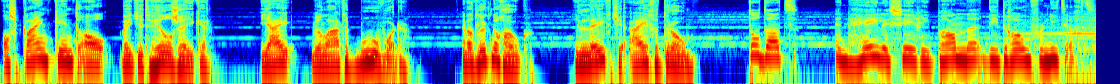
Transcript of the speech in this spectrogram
Als klein kind al weet je het heel zeker. Jij wil later boer worden. En dat lukt nog ook. Je leeft je eigen droom. Totdat een hele serie branden die droom vernietigt.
